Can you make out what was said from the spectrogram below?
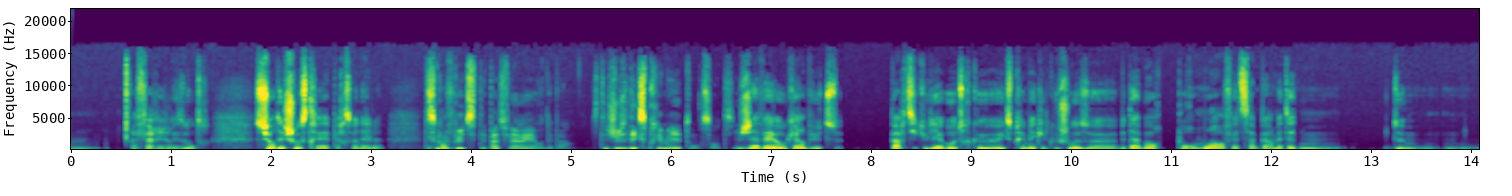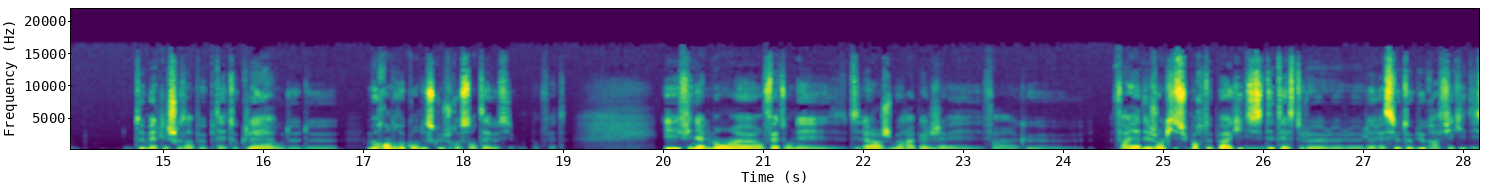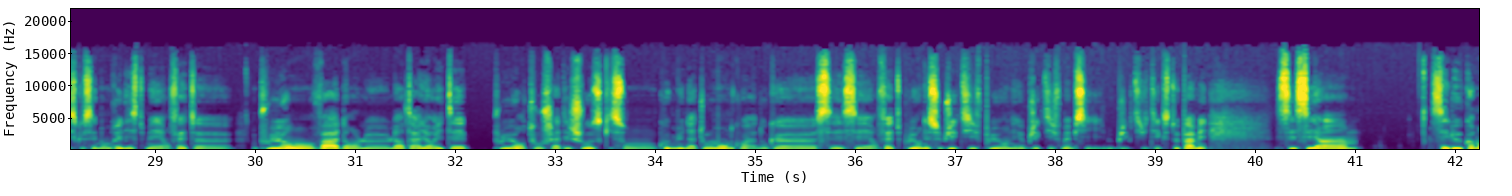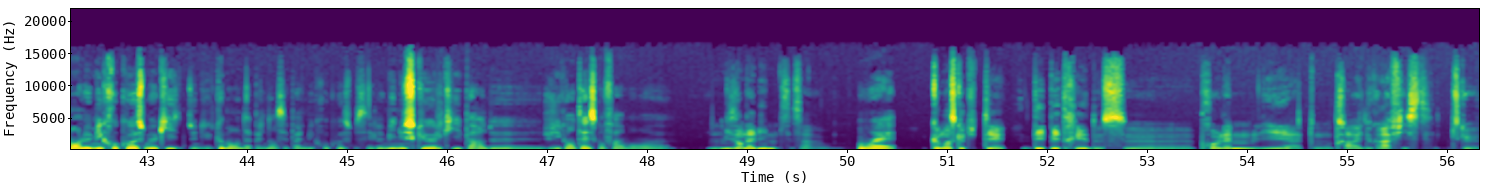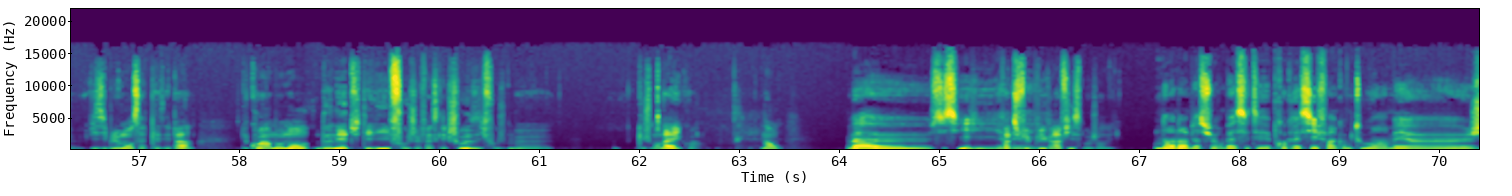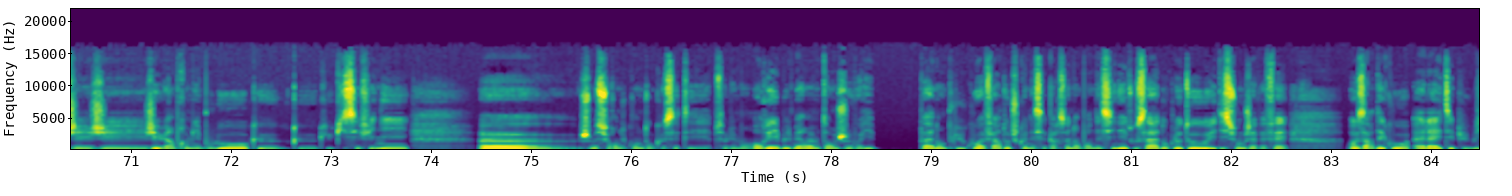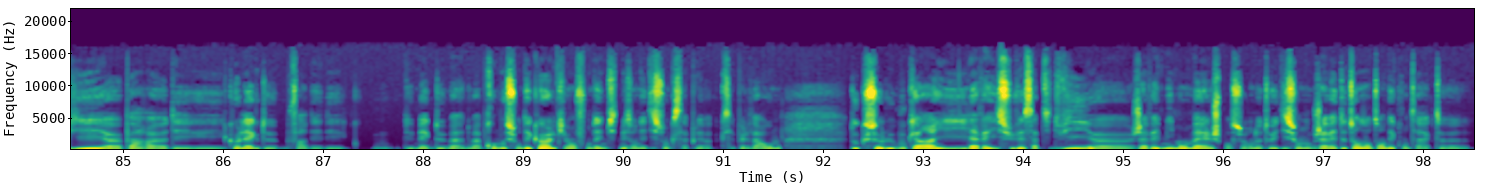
à faire rire les autres sur des choses très personnelles. Parce Parce que le but, c'était pas de faire rire au départ. C'était juste d'exprimer ton ressenti. J'avais aucun but particulier autre que exprimer quelque chose. D'abord pour moi, en fait, ça me permettait de, de, de mettre les choses un peu peut-être au clair ou de, de me rendre compte de ce que je ressentais aussi, en fait. Et finalement, euh, en fait, on est. Alors, je me rappelle, j'avais. Enfin, que. Enfin, il y a des gens qui supportent pas, qui disent, détestent le- le- les récits autobiographiques, qui disent que c'est nombriliste, mais en fait, euh, plus on va dans l'intériorité, plus on touche à des choses qui sont communes à tout le monde, quoi. Donc, euh, c'est en fait, plus on est subjectif, plus on est objectif, même si l'objectivité n'existe pas. Mais c'est un c'est le comment le microcosme qui comment on appelle non c'est pas le microcosme c'est le minuscule qui parle de du gigantesque enfin bon euh, Une mise en abîme, c'est ça ou- ouais Comment est-ce que tu t'es dépêtré de ce problème lié à ton travail de graphiste? Puisque visiblement ça te plaisait pas. Du coup, à un moment donné, tu t'es dit il faut que je fasse quelque chose, il faut que je me que je m'en aille quoi. Non? Bah euh, si si y Enfin, tu avait- fais plus de graphisme aujourd'hui. Non, non, bien sûr. Bah, c'était progressif, hein, comme tout. hein, mais euh, j'ai- eu un premier boulot que, qui s'est fini. Euh, je me suis rendu compte donc que c'était absolument horrible, mais en même temps, je voyais pas non plus quoi faire d'autre. Je connaissais personne en bande dessinée, tout ça. Donc l'auto-édition que j'avais fait aux Arts Déco, elle a été publiée euh, par des collègues, de, enfin des, mecs de ma, de ma promotion d'école qui ont fondé une petite maison d'édition qui s'appelle Varum. Donc ce- le bouquin, il, avait, il suivait sa petite vie. euh, j'avais mis mon mail, je pense, sur une auto-édition, donc j'avais de temps en temps des contacts. euh,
